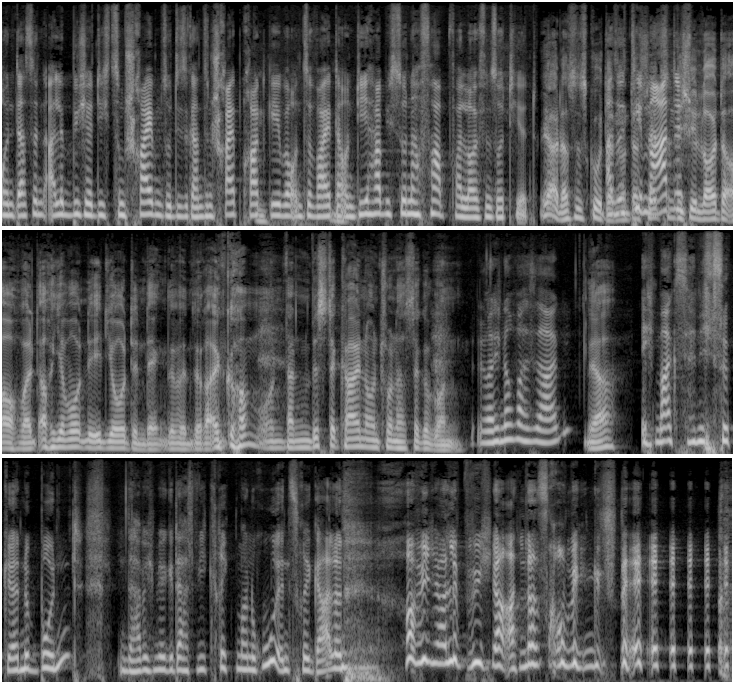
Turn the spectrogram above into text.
Und das sind alle Bücher, die ich zum Schreiben, so diese ganzen Schreibratgeber und so weiter. Und die habe ich so nach Farbverläufen sortiert. Ja, das ist gut. Dann Also unterschätzen thematisch- dich die Leute auch, weil ach, hier wohnt eine Idiotin, denken sie, wenn sie reinkommen. Und dann bist du keine und schon hast du gewonnen. Soll ich noch was sagen? Ja. Ich mag es ja nicht so gerne bunt. Und da habe ich mir gedacht, wie kriegt man Ruhe ins Regal? Und habe ich alle Bücher andersrum hingestellt.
